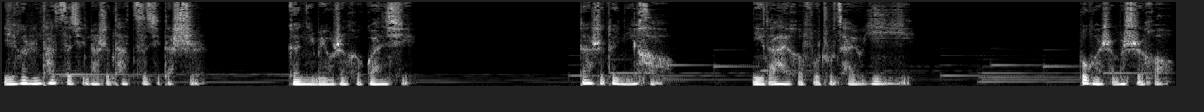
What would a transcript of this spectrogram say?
一个人他自己那是他自己的事，跟你没有任何关系。但是对你好，你的爱和付出才有意义。不管什么时候，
